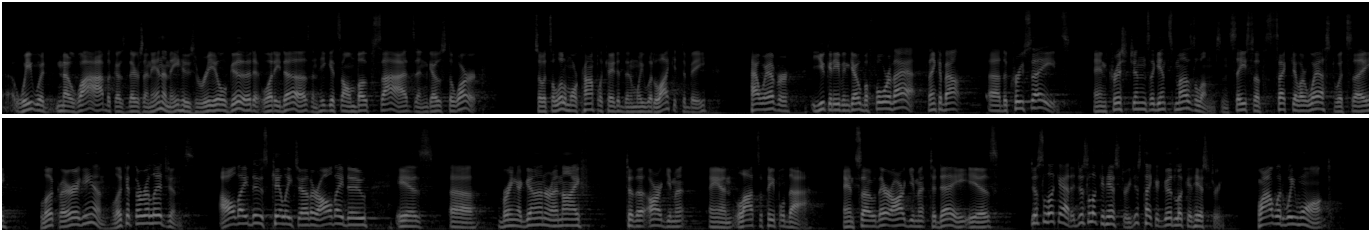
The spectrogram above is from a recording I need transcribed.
Uh, we would know why because there's an enemy who's real good at what he does and he gets on both sides and goes to work. So it's a little more complicated than we would like it to be. However, you could even go before that. Think about uh, the Crusades and Christians against Muslims. And see, so secular West would say, look there again, look at the religions. All they do is kill each other. All they do is uh, bring a gun or a knife to the argument, and lots of people die. And so their argument today is just look at it. Just look at history. Just take a good look at history. Why would we want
